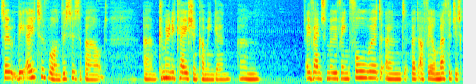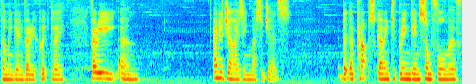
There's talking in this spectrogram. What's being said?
So the Eight of Wands, this is about um, communication coming in, um, events moving forward, and but I feel messages coming in very quickly, very um, energizing messages that are perhaps going to bring in some form of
